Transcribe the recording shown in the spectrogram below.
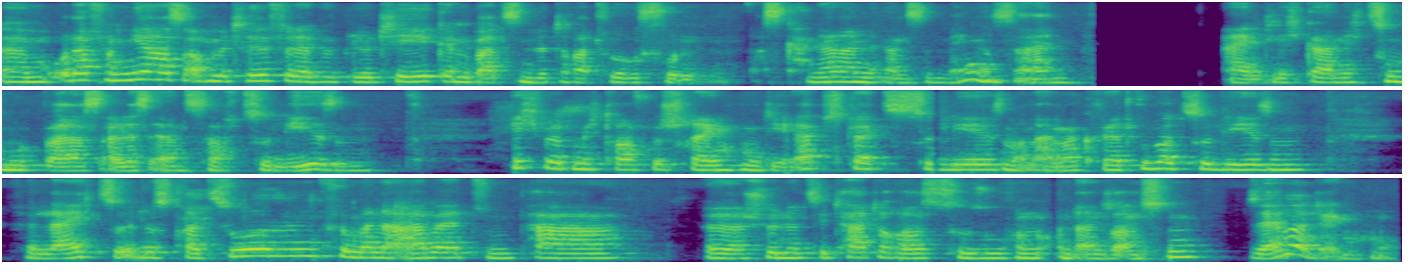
ähm, oder von mir aus auch mit Hilfe der Bibliothek in Batzen Literatur gefunden. Das kann ja dann eine ganze Menge sein. Eigentlich gar nicht zumutbar, das alles ernsthaft zu lesen. Ich würde mich darauf beschränken, die Abstracts zu lesen und einmal quer drüber zu lesen. Vielleicht zu Illustrationen für meine Arbeit ein paar äh, schöne Zitate rauszusuchen und ansonsten selber denken.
